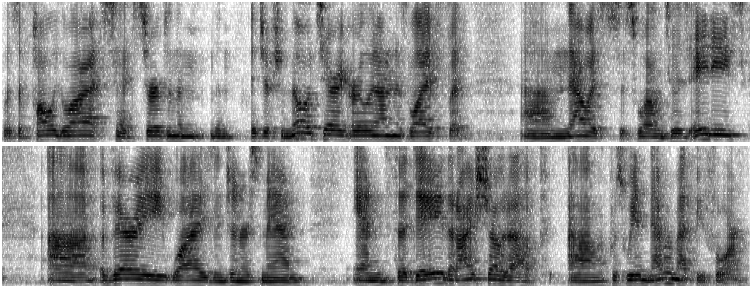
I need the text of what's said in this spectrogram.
was a polyglot, had served in the, the Egyptian military early on in his life, but um, now is, is well into his 80s. Uh, a very wise and generous man. And the day that I showed up, uh, of course, we had never met before.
